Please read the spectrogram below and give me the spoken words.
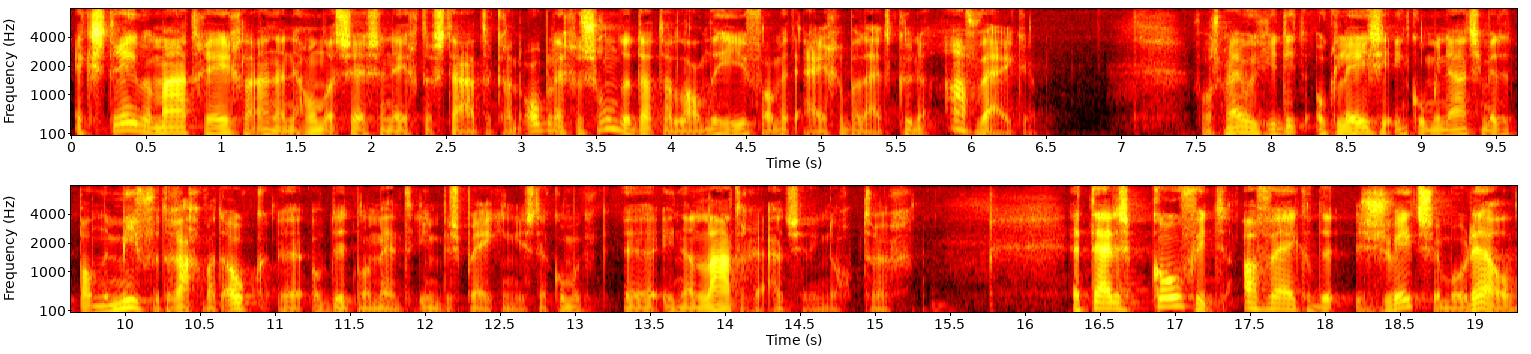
Extreme maatregelen aan de 196 staten kan opleggen zonder dat de landen hiervan met eigen beleid kunnen afwijken. Volgens mij moet je dit ook lezen in combinatie met het pandemieverdrag, wat ook uh, op dit moment in bespreking is. Daar kom ik uh, in een latere uitzending nog op terug. Het tijdens COVID afwijkende Zweedse model,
